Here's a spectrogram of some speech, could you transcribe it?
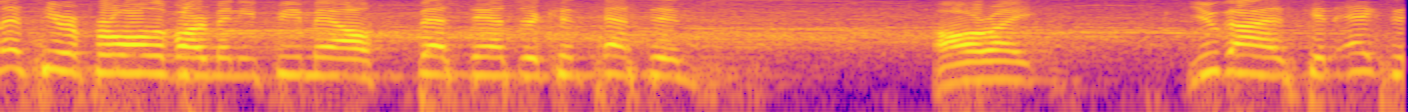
Let's hear it for all of our mini female best dancer contestants. All right. You guys can exit.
